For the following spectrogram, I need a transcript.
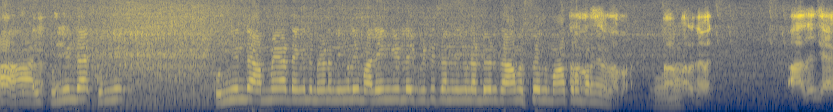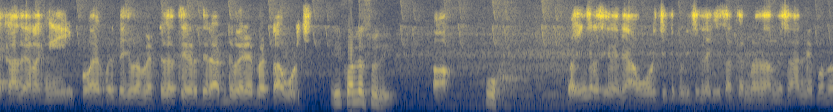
ആ കുഞ്ഞിന്റെ കുഞ്ഞ് കുഞ്ഞിന്റെ അമ്മയായിട്ടെങ്കിലും വേണം നിങ്ങൾ ഈ മലയും കീഴിലേക്ക് വീട്ടിൽ തന്നെ നിങ്ങൾ രണ്ടുപേരും താമസിച്ചോ എന്ന് മാത്രം പറഞ്ഞു അത് കേൾക്കാതെ ഇറങ്ങി പോയപ്പോഴത്തേക്ക് വെട്ടുകത്തി എടുത്ത് രണ്ടുപേരെ വെട്ടാ ഓടിച്ചു ഈ കൊല്ലസ്തുതി ഓഹ് ഭയങ്കര സീന ഞാൻ ഓടിച്ചിട്ട് പിടിച്ചില്ലെങ്കിൽ സത്യം പറഞ്ഞാൽ അന്ന് ശാലിനെ കൊന്നു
